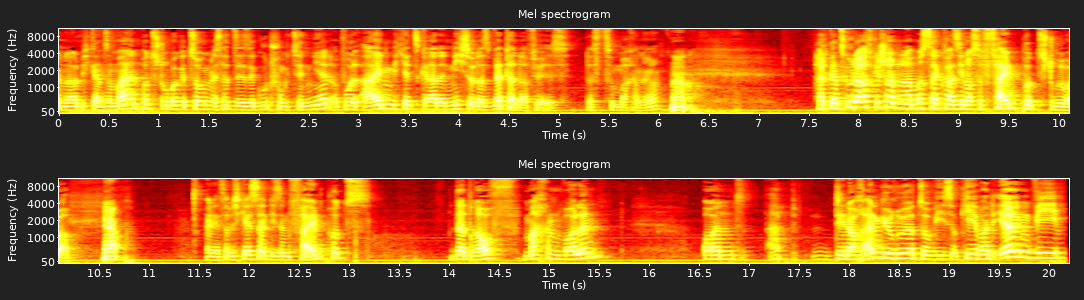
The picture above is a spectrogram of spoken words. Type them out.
Und dann habe ich ganz normalen Putz drüber gezogen. Das hat sehr, sehr gut funktioniert. Obwohl eigentlich jetzt gerade nicht so das Wetter dafür ist, das zu machen. Ja? Ja. Hat ganz gut ausgeschaut und dann musste da quasi noch so Feinputz drüber. Ja. Und jetzt habe ich gestern diesen Feinputz da drauf machen wollen und habe den auch angerührt, so wie es okay war. Und irgendwie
